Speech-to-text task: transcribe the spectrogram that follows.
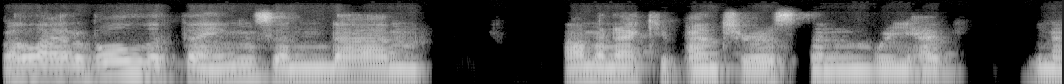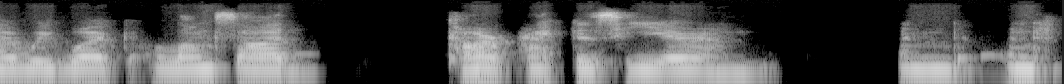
Well, out of all the things, and um, I'm an acupuncturist, and we have, you know, we work alongside chiropractors here, and and and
